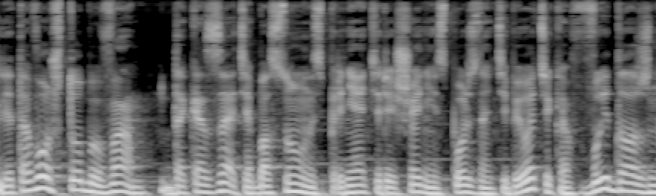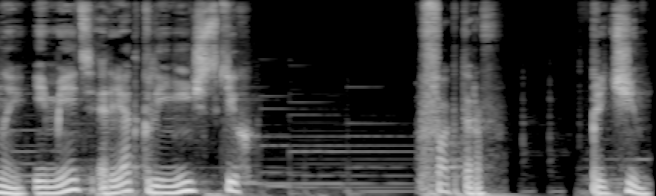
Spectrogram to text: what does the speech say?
Для того, чтобы вам доказать обоснованность принятия решения использования антибиотиков, вы должны иметь ряд клинических факторов, причин.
